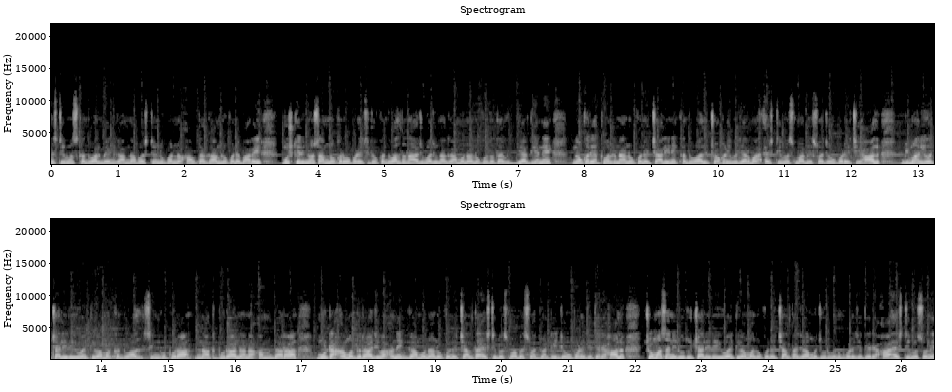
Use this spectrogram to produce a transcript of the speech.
એસટી બસ કંદવાલ મેન ગામના બસ સ્ટેન્ડ ઉપર ન આવતા ગામ લોકોને ભારે મુશ્કેલીનો સામનો કરવો પડે છે. તો કંદવાલ તથા આજુબાજુના ગામોના લોકો તથા વિદ્યાર્થી અને નોકરિયાત વર્ગના લોકોને ચાલીને કંદવાલ ચોકડી બજારમાં એસટી બસમાં બેસવા જવું પડે છે. હાલ બીમારીઓ ચાલી રહી હોય તેવામાં કંદવાલ સિંગપુરા, નાથપુરા, નાના અમદારા મોટા આમદરા જેવા અનેક ગામોના લોકોને ચાલતા એસટી બસમાં બેસવા માટે જવું પડે છે. ત્યારે હાલ ચોમાસાની ઋતુ ચાલી રહી હોય તેવામાં લોકોને ચાલતા જવા મજૂર બનવું પડે છે. ત્યારે આ એસટી બસોને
